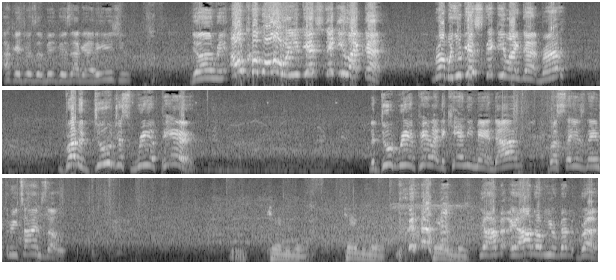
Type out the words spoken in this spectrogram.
I can't trust a bitch because I got issue. Young Rick. Oh, come on. When you get sticky like that. Bro, when you get sticky like that, bruh. Bro, the dude just reappeared. The dude reappeared like the Candyman, dog. Bro, say his name three times, though. Candyman. Candyman. Candyman. Yo, I, yo, I don't know if you remember, bruh.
